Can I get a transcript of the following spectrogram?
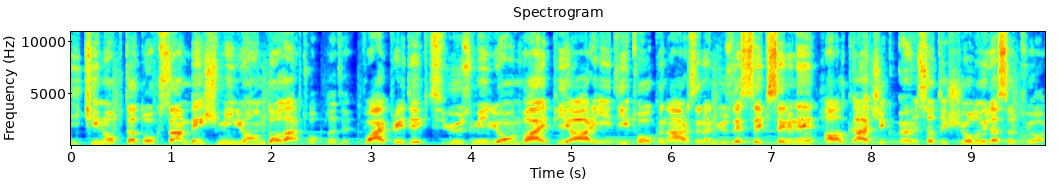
2.95 milyon dolar topladı. Ypredict 100 milyon YPRED token arzının %80'ini halka açık ön satış yoluyla satıyor.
